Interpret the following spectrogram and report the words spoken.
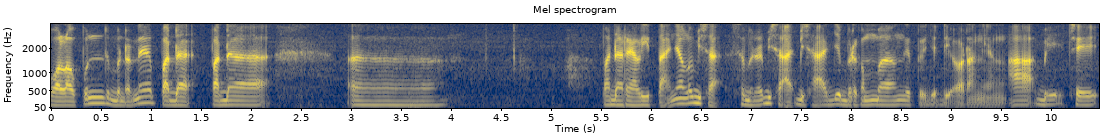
Walaupun sebenarnya pada pada uh, pada realitanya lo bisa sebenarnya bisa bisa aja berkembang gitu jadi orang yang A B C.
